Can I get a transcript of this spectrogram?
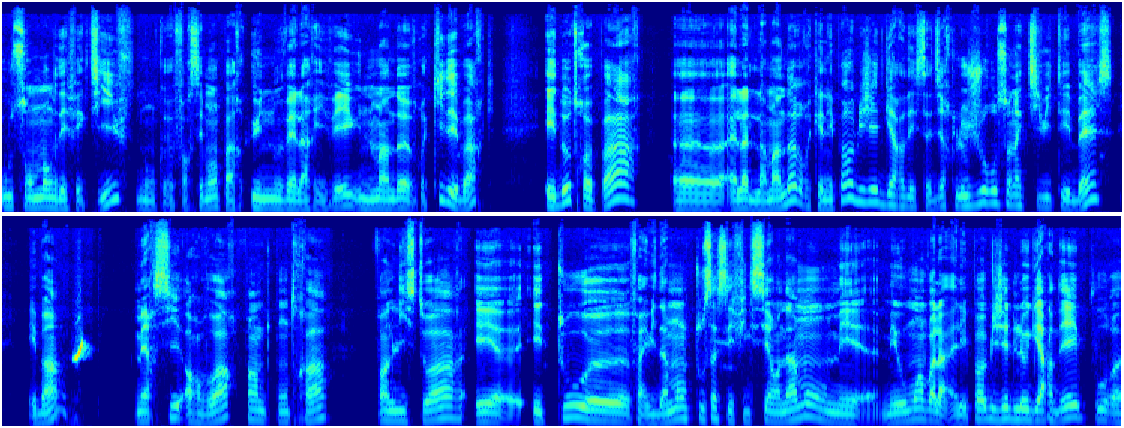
ou son manque d'effectifs, donc forcément par une nouvelle arrivée, une main-d'œuvre qui débarque, et d'autre part, euh, elle a de la main-d'œuvre qu'elle n'est pas obligée de garder. C'est-à-dire que le jour où son activité baisse, eh ben, merci, au revoir, fin de contrat, fin de l'histoire, et, euh, tout, euh, enfin évidemment, tout ça c'est fixé en amont, mais, mais au moins, voilà, elle n'est pas obligée de le garder pour,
